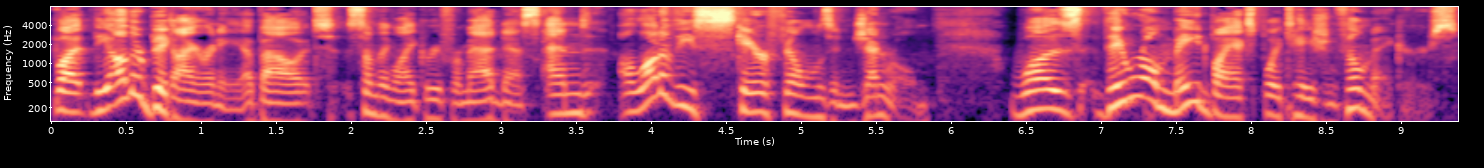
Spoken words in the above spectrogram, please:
but the other big irony about something like Reefer Madness and a lot of these scare films in general was they were all made by exploitation filmmakers.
